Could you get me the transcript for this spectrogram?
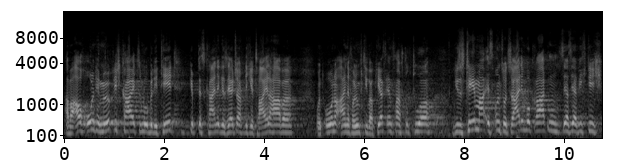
Aber auch ohne die Möglichkeit zur Mobilität gibt es keine gesellschaftliche Teilhabe. Und ohne eine vernünftige Verkehrsinfrastruktur dieses Thema ist uns Sozialdemokraten sehr, sehr wichtig.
